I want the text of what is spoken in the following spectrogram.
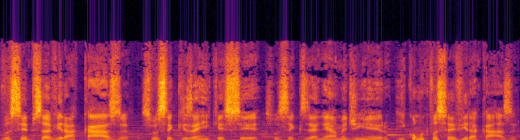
Você precisa virar casa se você quiser enriquecer, se você quiser ganhar mais dinheiro. E como que você vira casa?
